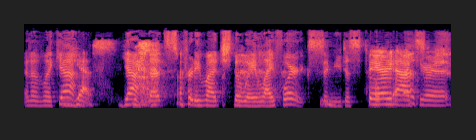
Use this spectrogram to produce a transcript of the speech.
And I'm like, yeah, yes, yeah, that's pretty much the way life works. And you just very accurate.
